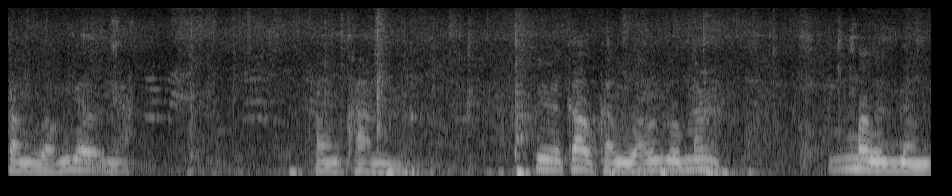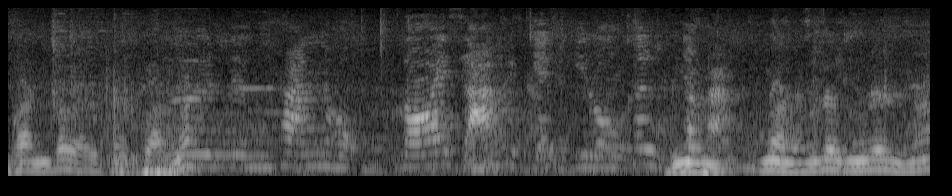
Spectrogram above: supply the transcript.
คำหลวงเยอะนะทองคำที่เข้าคำหลวงอยู่มัน หมื่นหนึ่งพันเท่าไหร่หกครั้งหนะมื่นหนึ่งพันหกร้อยสามสิบเจ็ดกิโลครึ่งหเจ้านึ่งค่ะนั่นน่ะไม่ได้ไม่ได้นะ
